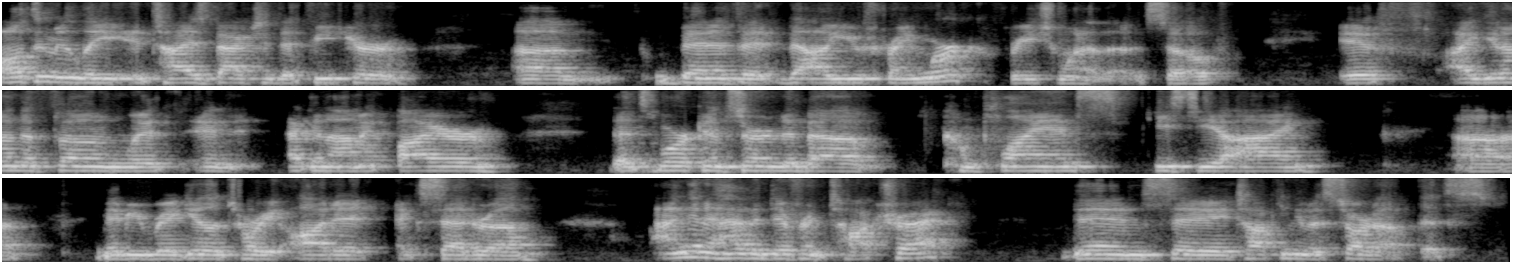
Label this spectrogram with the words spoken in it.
ultimately, it ties back to the feature um, benefit value framework for each one of those. So if I get on the phone with an economic buyer that's more concerned about compliance, PCI, uh, maybe regulatory audit, et cetera, I'm going to have a different talk track than, say, talking to a startup that's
